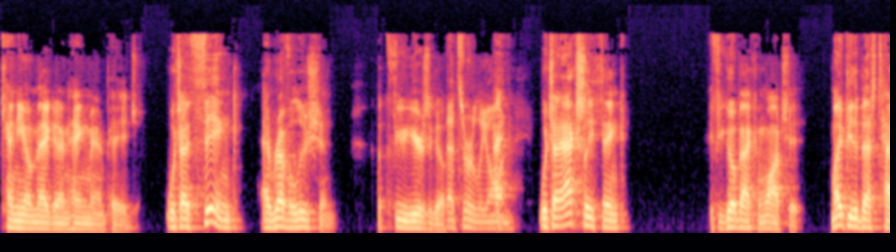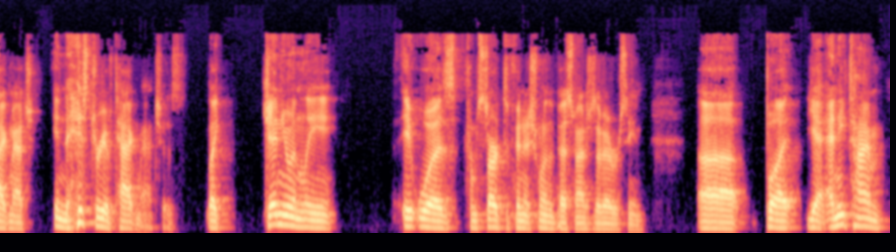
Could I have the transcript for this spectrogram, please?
Kenny Omega and Hangman Page, which I think at Revolution a few years ago, that's early I- on. which I actually think, if you go back and watch it, might be the best tag match in the history of tag matches. Like genuinely, it was from start to finish one of the best matches I've ever seen. Uh, but yeah, anytime.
